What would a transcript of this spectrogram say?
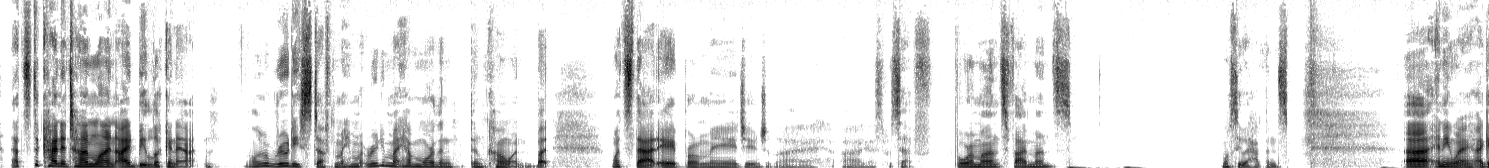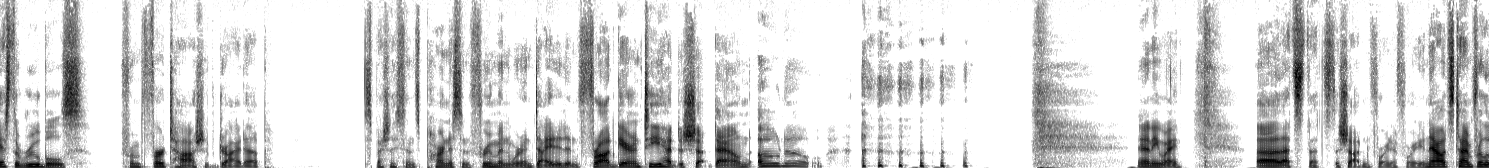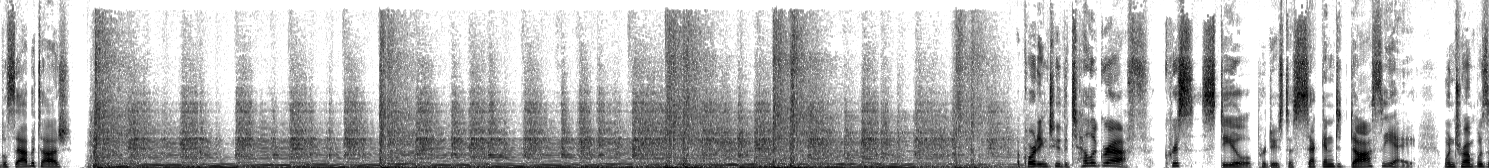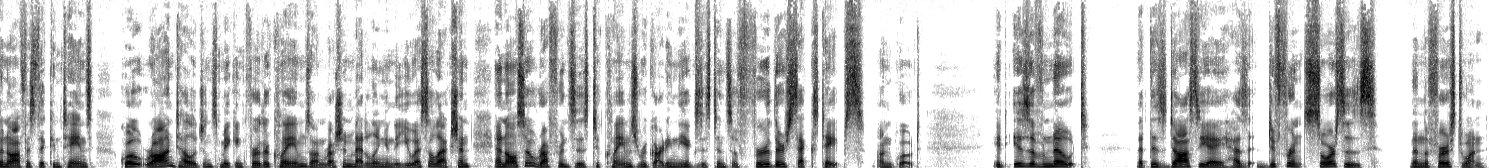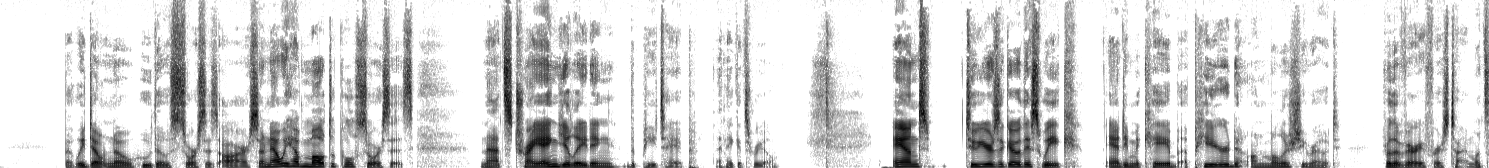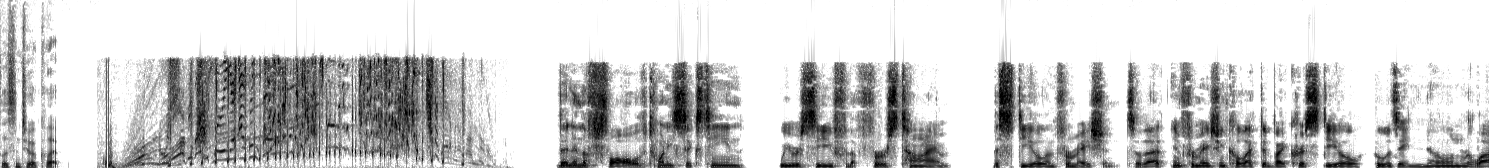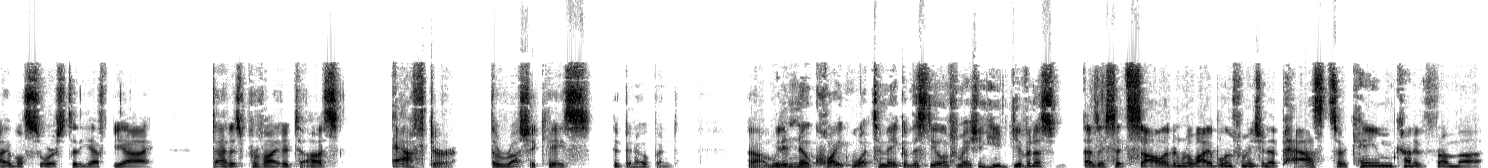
that's the kind of timeline I'd be looking at. Although Rudy stuff, Rudy might have more than than Cohen, but what's that? April, May, June, July, August. What's that? Four months, five months. We'll see what happens. Uh, anyway, I guess the rubles from Firtash have dried up, especially since Parnas and Fruman were indicted and Fraud Guarantee had to shut down. Oh no. anyway, uh, that's that's the Schadenfreude for you. Now it's time for a little sabotage. According to The Telegraph, Chris Steele produced a second dossier when Trump was in office that contains, quote, raw intelligence making further claims on Russian meddling in the U.S. election and also references to claims regarding the existence of further sex tapes, unquote. It is of note that this dossier has different sources than the first one, but we don't know who those sources are. So now we have multiple sources. That's triangulating the P tape. I think it's real. And Two years ago this week, Andy McCabe appeared on Mueller, She Wrote for the very first time. Let's listen to a clip. Then in the fall of 2016, we received for the first time the Steele information. So that information collected by Chris Steele, who was a known reliable source to the FBI, that is provided to us after the Russia case had been opened. Um, we didn't know quite what to make of the Steele information. He had given us, as I said, solid and reliable information in the past, so it came kind of from uh,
